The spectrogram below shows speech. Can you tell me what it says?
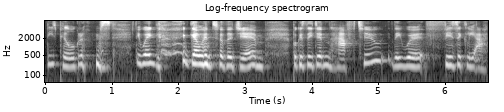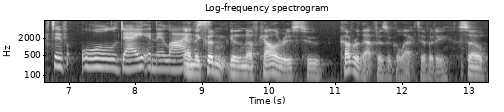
these pilgrims, they weren't going to the gym because they didn't have to. They were physically active all day in their lives. And they couldn't get enough calories to cover that physical activity. So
